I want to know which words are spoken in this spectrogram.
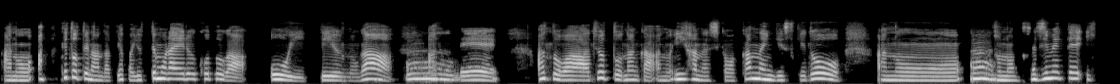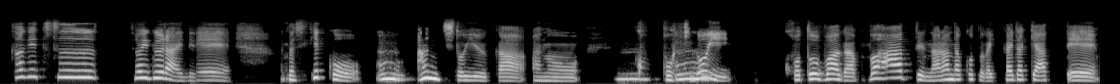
あの、あ、手と手なんだってやっぱ言ってもらえることが多いっていうのがあって、うん、あとは、ちょっとなんか、あの、いい話かわかんないんですけど、あのーうん、その、始めて1ヶ月ちょいぐらいで、私結構、アンチというか、あの、こう、ひどい言葉がバーって並んだことが一回だけあって、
